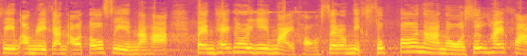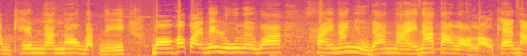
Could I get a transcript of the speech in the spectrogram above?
ฟิล์มอเมริกันออโต้ฟิล์มนะคะ เป็นเทคโนโลยีใหม่ของเซรามิกซูเปอร์นาโนซึ่งให้ความเข้มด้านนอกแบบนี้ มองเข้าไปไม่รู้เลยว่าใครนั่งอยู่ด้านในหน้าตาหล่อเหลาแค่ไหน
